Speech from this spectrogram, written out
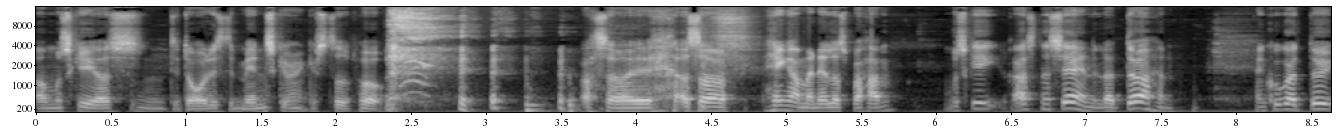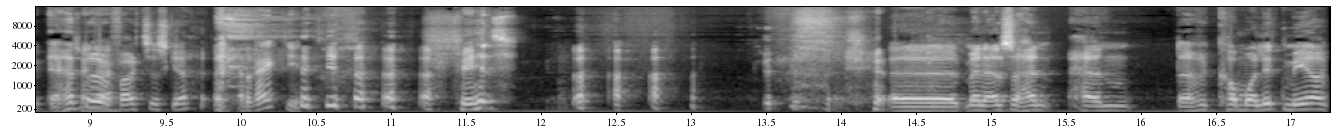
Og måske også sådan det dårligste menneske, man kan støde på. og, så, øh, og så hænger man ellers på ham. Måske resten af serien, eller dør han? Han kunne godt dø. ja han dør jeg. faktisk, ja. Er det rigtigt? Fedt. øh, men altså, han, han, der kommer lidt mere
